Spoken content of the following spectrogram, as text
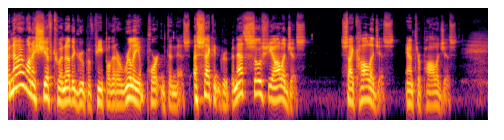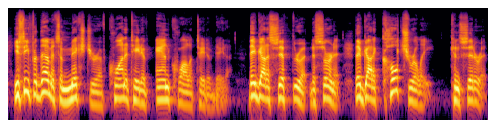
But now I want to shift to another group of people that are really important than this, a second group, and that's sociologists, psychologists, anthropologists. You see, for them, it's a mixture of quantitative and qualitative data. They've got to sift through it, discern it. They've got to culturally consider it.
